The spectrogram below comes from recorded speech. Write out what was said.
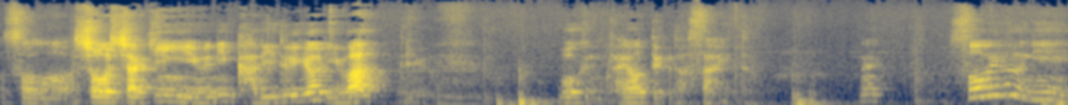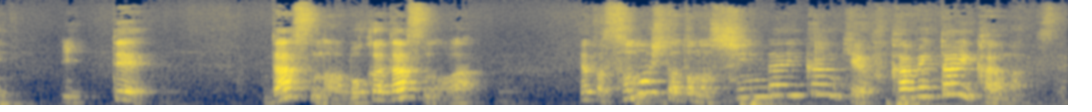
その消費者金融に借りるよりはっていう。僕に頼ってくださいと、ね、そういうふうに言って出すのは僕が出すのはやっぱその人との信頼関係を深めたいからなんですね、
